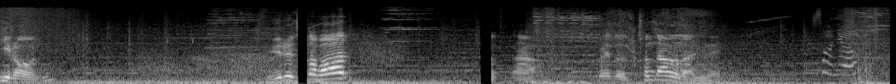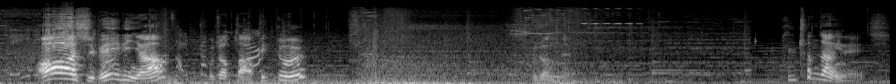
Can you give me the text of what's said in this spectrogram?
이런. 위를 쳐다봐! 아, 그래도 천장은 아니네. 아씨, 메일이냐? 조졌다. 픽둘. 조졌네. 풀천장이네. 씨.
